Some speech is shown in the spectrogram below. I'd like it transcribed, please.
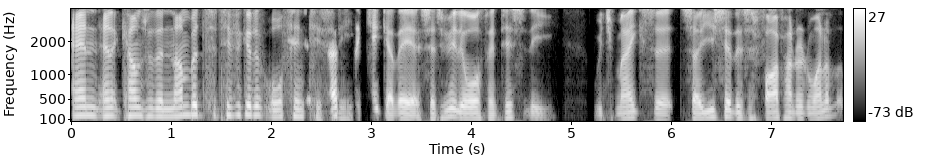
And, and it comes with a numbered certificate of That's authenticity. the kicker there. Certificate of authenticity, which makes it so you said there's a 501 of them.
